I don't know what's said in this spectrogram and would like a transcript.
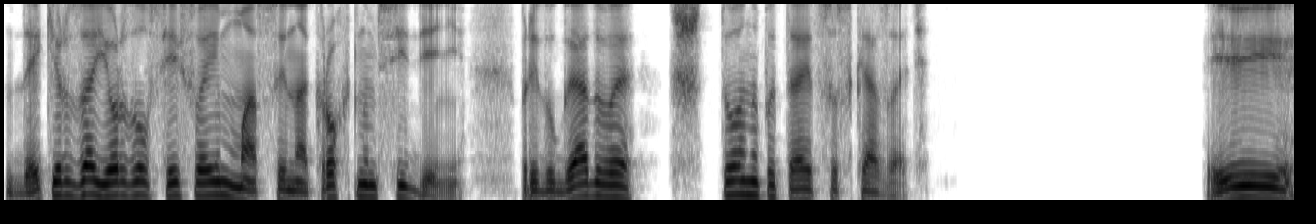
Деккер заёрзал всей своей массой на крохотном сиденье, предугадывая, что она пытается сказать. «И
